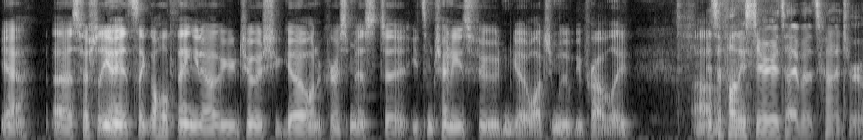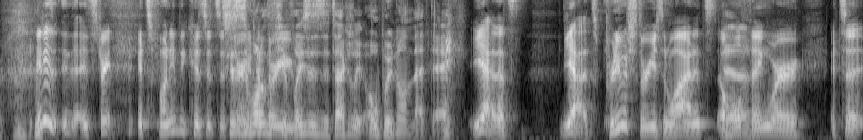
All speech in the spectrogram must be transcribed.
yeah uh, especially you know it's like the whole thing you know you're jewish you go on christmas to eat some chinese food and go watch a movie probably um, It's a funny stereotype, but it's kind of true. it is it's straight it's funny because it's a Because it's one of the few you- places that's actually open on that day. yeah that's yeah it's pretty much the reason why and it's a whole thing where it's a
